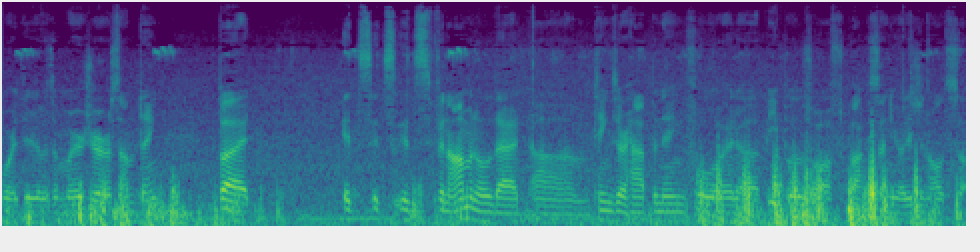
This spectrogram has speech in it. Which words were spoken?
or there was a merger or something but it's it's it's phenomenal that um, things are happening for uh, people Pakistani origin also.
